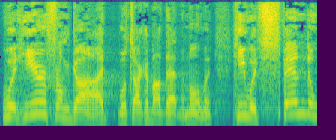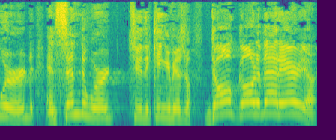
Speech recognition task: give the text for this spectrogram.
would hear from God. We'll talk about that in a moment. He would spend the word and send the word to the king of Israel. Don't go to that area.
